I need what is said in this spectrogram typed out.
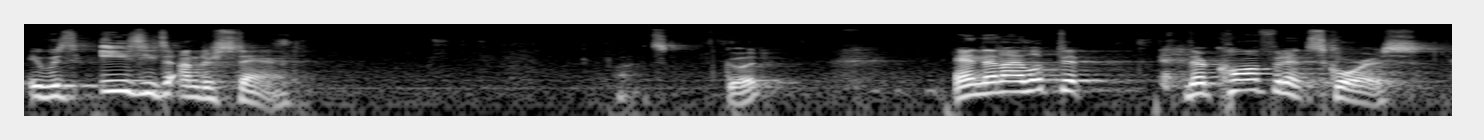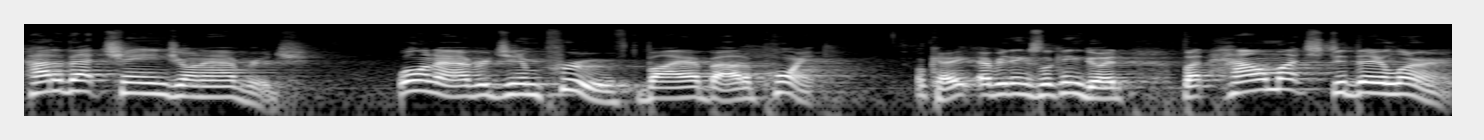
it was easy to understand. That's good. And then I looked at their confidence scores. How did that change on average? Well, on average, it improved by about a point. Okay, everything's looking good. But how much did they learn?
